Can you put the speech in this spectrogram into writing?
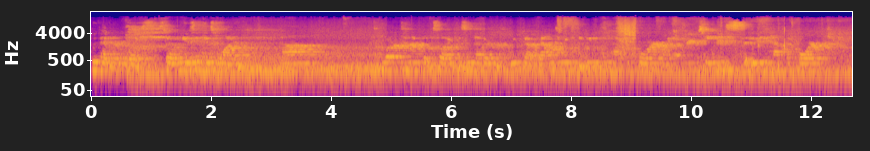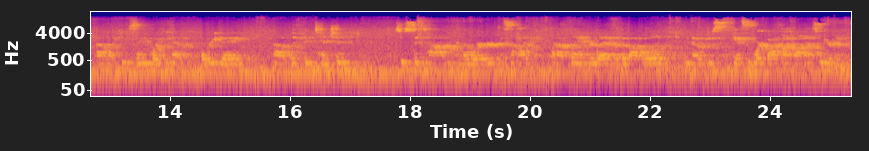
we've had to replace. So music is one. Um, what our time looks like is another. We've got boundaries that we didn't have before. We have routines that we didn't have before. Uh, he was saying waking up every day uh, with intention to spend time in the Word. It's not like we're not playing roulette with the Bible you know, just guessing where God might want us. We are in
